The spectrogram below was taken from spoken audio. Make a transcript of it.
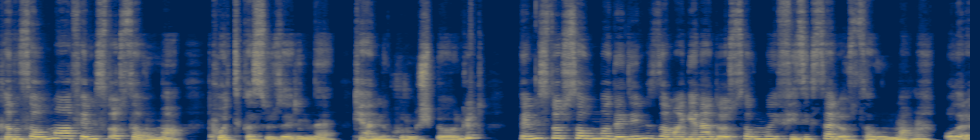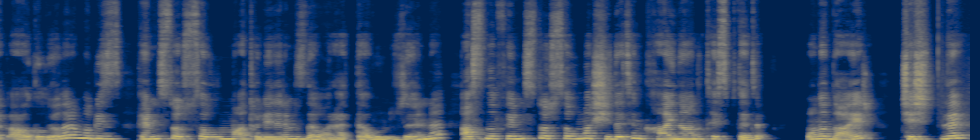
Kadın savunma ağı feminist öz savunma politikası üzerinde kendini kurmuş bir örgüt. Feminist öz savunma dediğimiz zaman genelde öz savunmayı fiziksel öz savunma Hı hı. olarak algılıyorlar ama biz feminist öz savunma atölyelerimiz de var hatta bunun üzerine. Aslında feminist öz savunma şiddetin kaynağını tespit edip ona dair çeşitli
